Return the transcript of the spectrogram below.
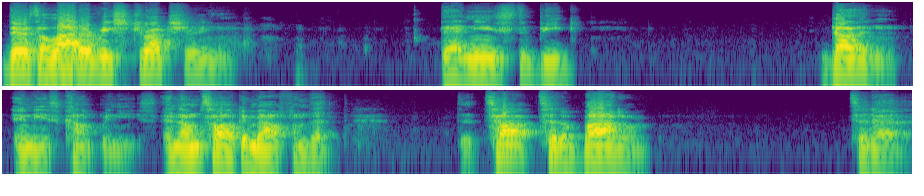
There's a lot of restructuring that needs to be done in these companies. And I'm talking about from the the top to the bottom to the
